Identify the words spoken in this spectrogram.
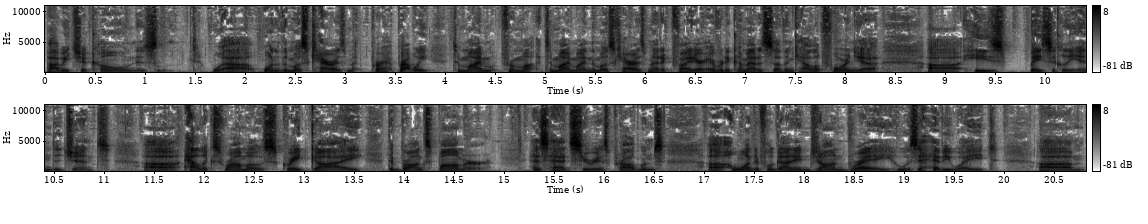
Bobby Chacon is uh, one of the most charismatic, probably to my, from my, to my mind, the most charismatic fighter ever to come out of Southern California. Uh, he's basically indigent. Uh, Alex Ramos, great guy, the Bronx Bomber, has had serious problems. Uh, a wonderful guy named John Bray, who was a heavyweight, um,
